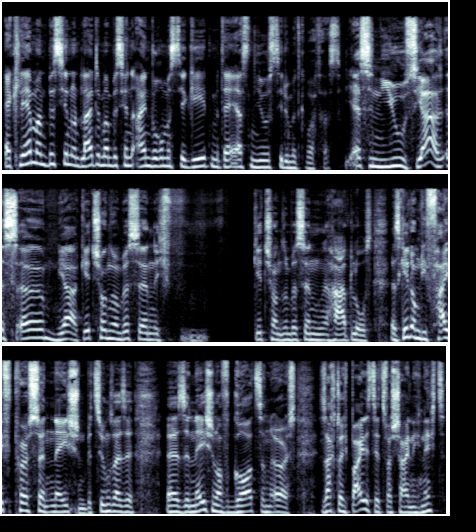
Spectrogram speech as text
erklär mal ein bisschen und leite mal ein bisschen ein, worum es dir geht mit der ersten News, die du mitgebracht hast. Die Essen News, ja, es äh, ja, geht schon so ein bisschen, ich geht schon so ein bisschen hart los. Es geht um die 5% Nation, beziehungsweise äh, The Nation of Gods and Earth. Sagt euch beides jetzt wahrscheinlich nichts,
